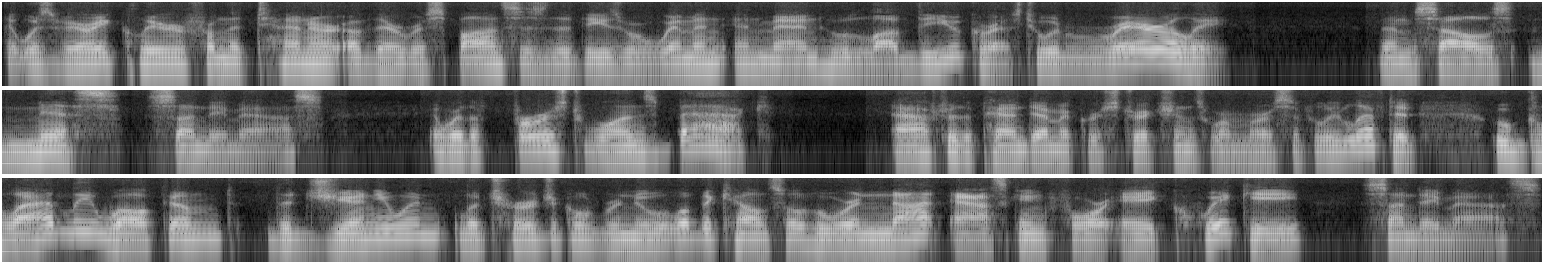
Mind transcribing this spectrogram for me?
It was very clear from the tenor of their responses that these were women and men who loved the Eucharist, who would rarely themselves miss Sunday Mass, and were the first ones back after the pandemic restrictions were mercifully lifted, who gladly welcomed the genuine liturgical renewal of the Council, who were not asking for a quickie Sunday Mass,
